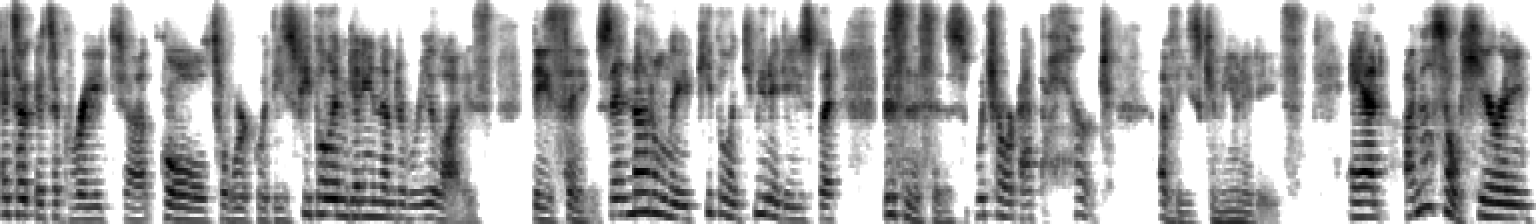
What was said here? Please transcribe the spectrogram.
it's a it's a great uh, goal to work with these people and getting them to realize these things. And not only people and communities, but businesses, which are at the heart of these communities. And I'm also hearing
